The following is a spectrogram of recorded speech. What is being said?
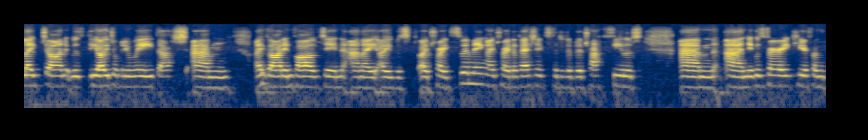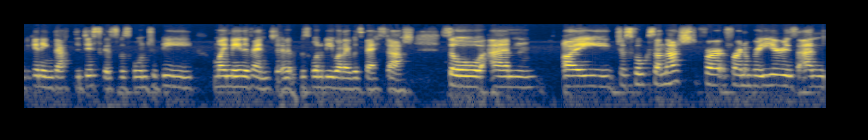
like John, it was the IWA that um, I got involved in, and I, I was I tried swimming, I tried athletics, I did a bit of track field, um, and it was very clear from the beginning that the discus was going to be my main event, and it was going to be what I was best at. So. Um, I just focused on that for, for a number of years and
